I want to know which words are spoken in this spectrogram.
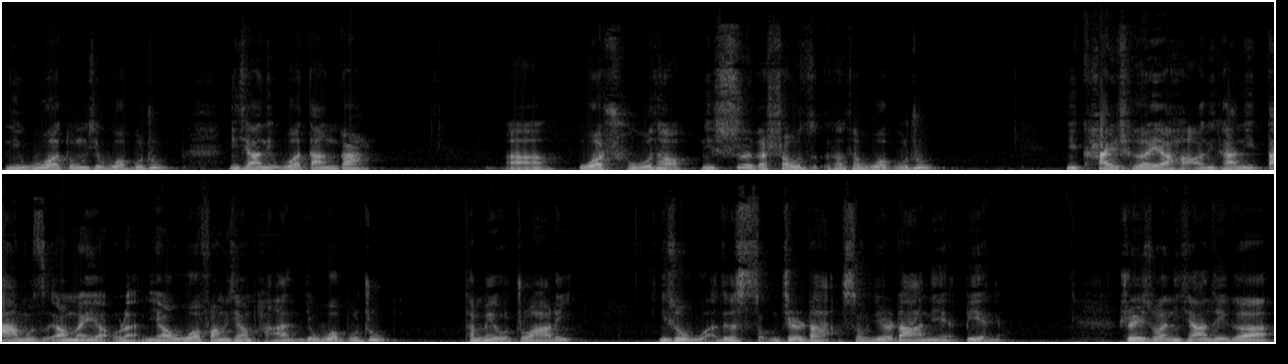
你握东西握不住。你像你握单杠啊，握锄头，你四个手指头它握不住。你开车也好，你看你大拇指要没有了，你要握方向盘你就握不住，它没有抓力。你说我这个手劲儿大，手劲儿大你也别扭。所以说，你像这个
